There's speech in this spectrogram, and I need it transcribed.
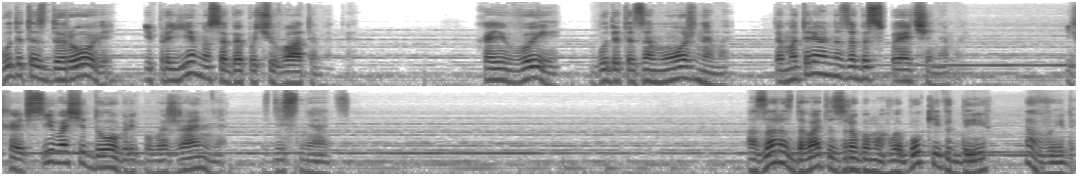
будете здорові і приємно себе почуватимете. Хай ви будете заможними та матеріально забезпеченими. І хай всі ваші добрі побажання здійсняться. А зараз давайте зробимо глибокий вдих та видих.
